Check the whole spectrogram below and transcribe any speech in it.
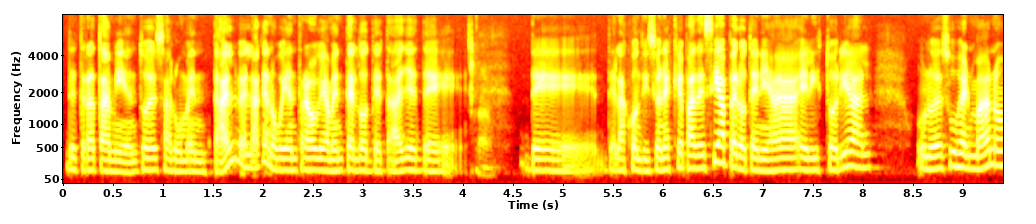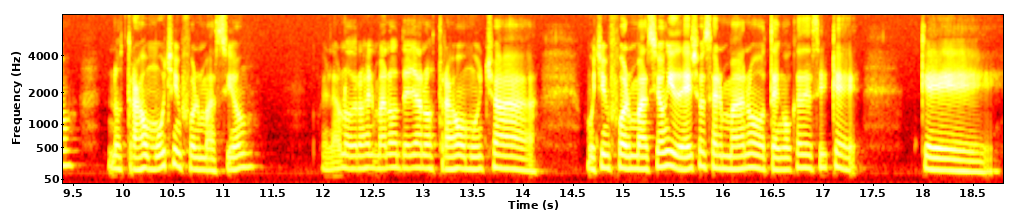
de tratamiento de salud mental, ¿verdad? Que no voy a entrar obviamente en los detalles de, de, de las condiciones que padecía, pero tenía el historial. Uno de sus hermanos nos trajo mucha información uno de los hermanos de ella nos trajo mucha, mucha información y de hecho ese hermano, tengo que decir que, que,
